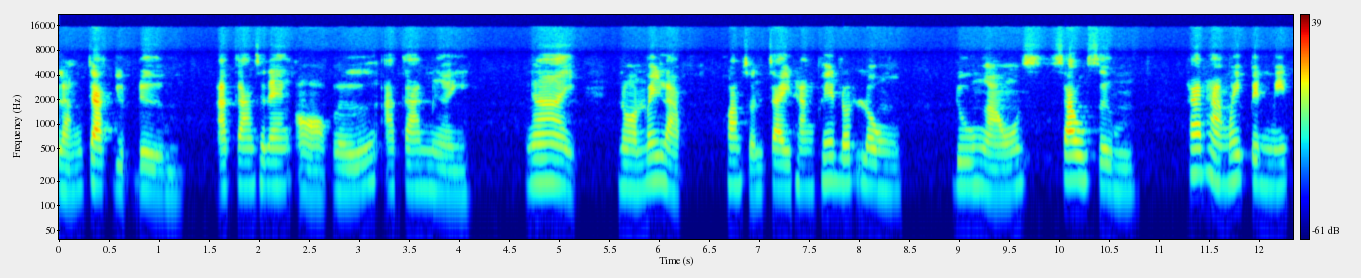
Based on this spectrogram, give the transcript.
หลังจากหยุดดื่ม อาการแสดงออกหรืออาการเหนื่อย ง่าย นอนไม่หลับ ความสนใจทางเพศลดลง ดูเหงา เศร้าซึม ท่าทางไม่เป็นมิตร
